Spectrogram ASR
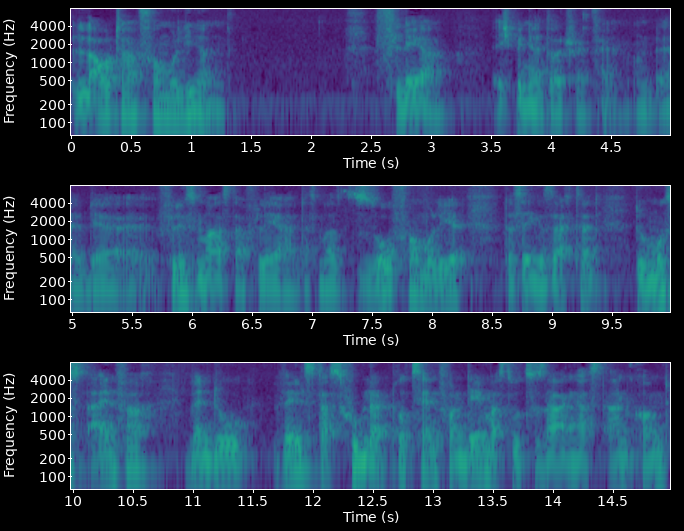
lauter formulieren. Flair. Ich bin ja Deutschrap-Fan und äh, der äh, Flissmaster Flair hat das mal so formuliert, dass er gesagt hat, du musst einfach, wenn du willst, dass 100% von dem, was du zu sagen hast, ankommt,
